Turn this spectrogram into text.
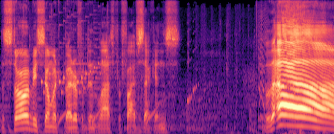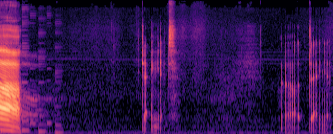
The star would be so much better if it didn't last for five seconds. Ah! Dang it. Oh, dang it.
